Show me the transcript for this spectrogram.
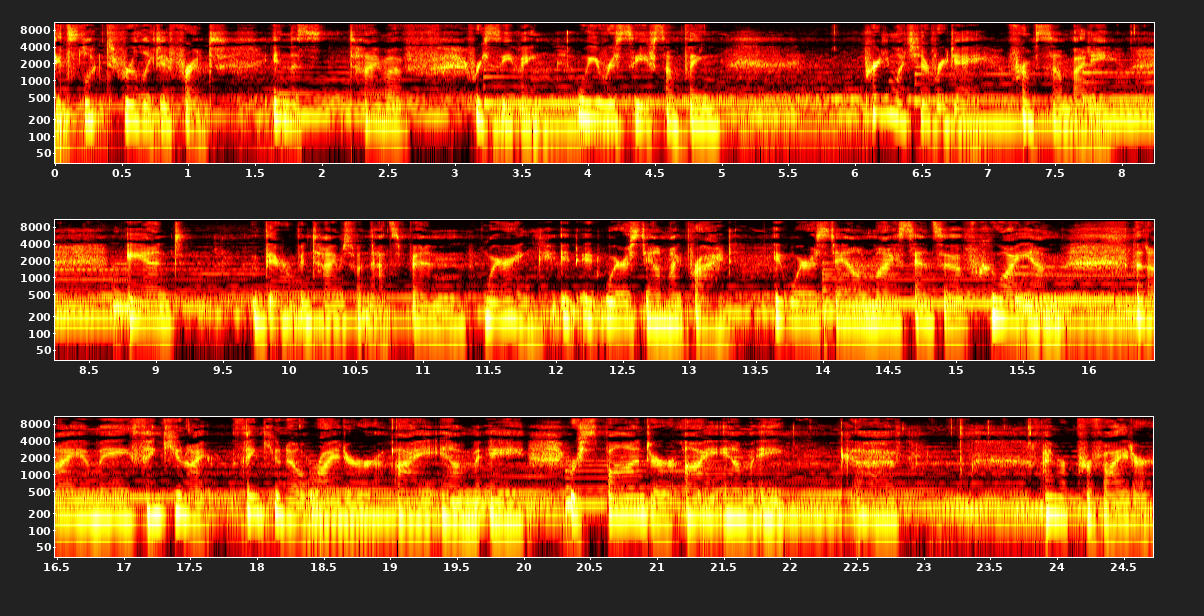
it's looked really different in this time of receiving. We receive something pretty much every day from somebody. And there have been times when that's been wearing. It, it, wears down my pride. It wears down my sense of who I am. That I am a thank you note, thank you note writer. I am a responder. I am a, uh, I'm a provider.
